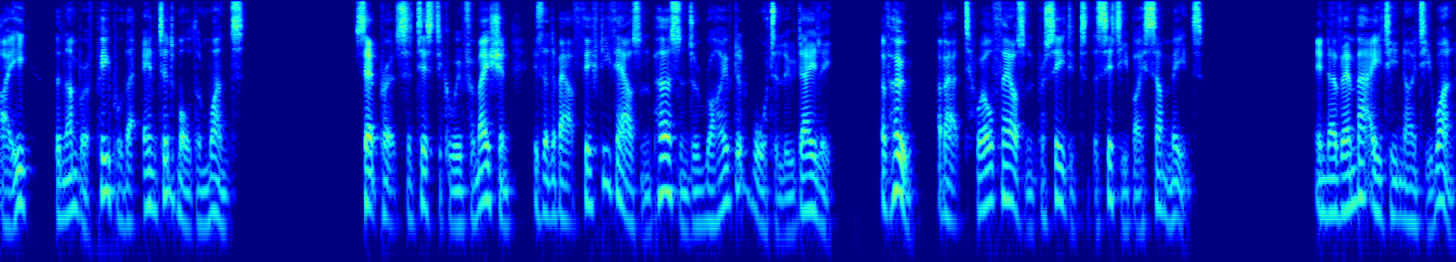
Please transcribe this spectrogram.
i.e., the number of people that entered more than once. Separate statistical information is that about 50,000 persons arrived at Waterloo daily, of whom about 12,000 proceeded to the city by some means. In November 1891,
